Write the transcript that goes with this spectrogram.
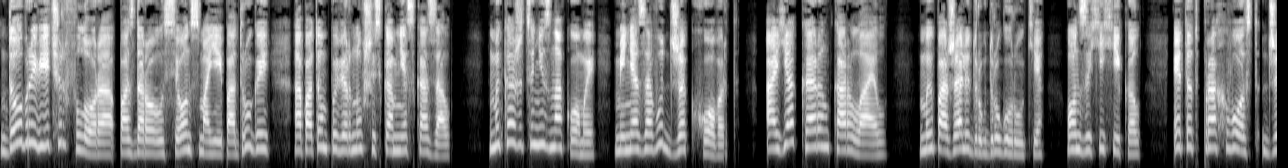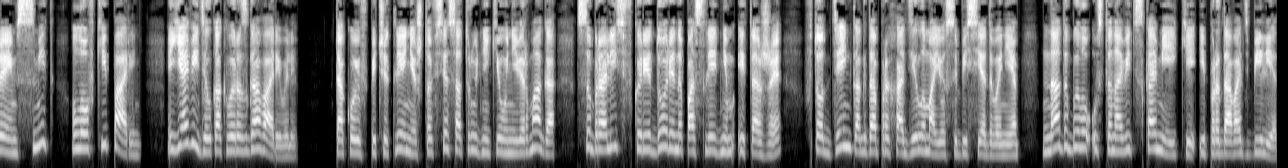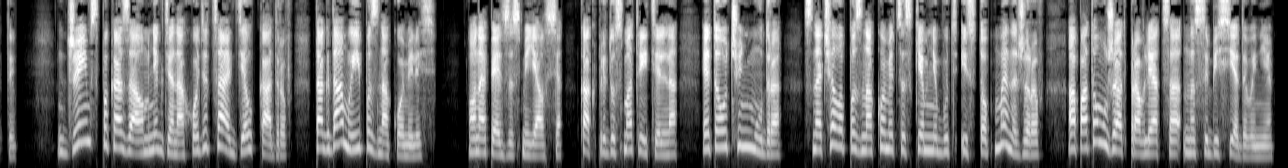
«Добрый вечер, Флора», — поздоровался он с моей подругой, а потом, повернувшись ко мне, сказал, «Мы, кажется, не знакомы. Меня зовут Джек Ховард, а я Кэрон Карлайл». Мы пожали друг другу руки. Он захихикал. «Этот прохвост Джеймс Смит — ловкий парень. Я видел, как вы разговаривали. Такое впечатление, что все сотрудники универмага собрались в коридоре на последнем этаже в тот день, когда проходило мое собеседование. Надо было установить скамейки и продавать билеты. Джеймс показал мне, где находится отдел кадров. Тогда мы и познакомились. Он опять засмеялся. Как предусмотрительно. Это очень мудро. Сначала познакомиться с кем-нибудь из топ-менеджеров, а потом уже отправляться на собеседование.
